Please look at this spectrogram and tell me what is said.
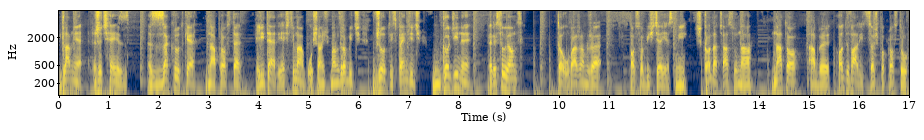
dla mnie życie jest za krótkie na proste litery. Jeśli mam usiąść, mam zrobić wrzut i spędzić godziny rysując, to uważam, że osobiście jest mi szkoda czasu na, na to, aby odwalić coś po prostu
